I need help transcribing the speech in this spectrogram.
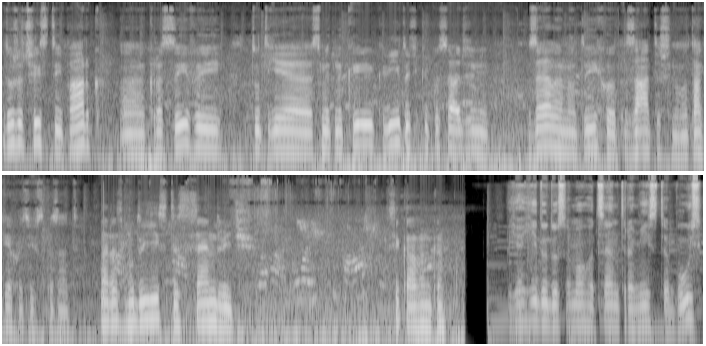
Дуже чистий парк, е, красивий. Тут є смітники, квіточки посаджені, зелено, тихо, затишно, отак я хотів сказати. Зараз буду їсти сендвіч. Цікавинка. Я їду до самого центра міста Бузьк.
